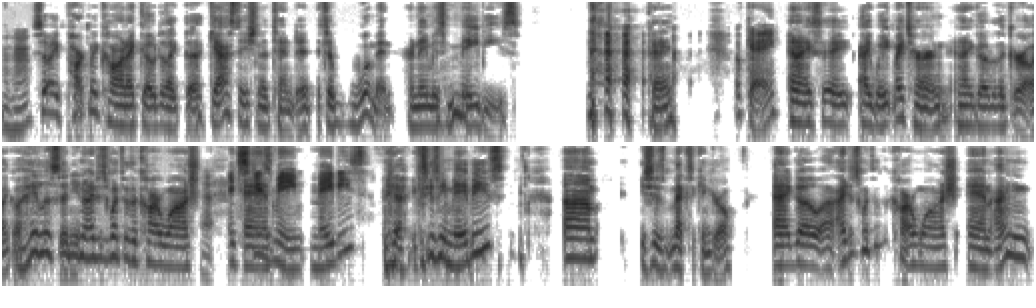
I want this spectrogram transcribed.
Mhm. So I park my car and I go to like the gas station attendant. It's a woman. Her name is Maybes. okay. Okay. And I say, I wait my turn and I go to the girl. I go, hey, listen, you know, I just went through the car wash. Excuse And- me, maybes? Yeah, excuse me, Maybes. Um, she's a Mexican girl. And I go, uh, I just went to the car wash and I'm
